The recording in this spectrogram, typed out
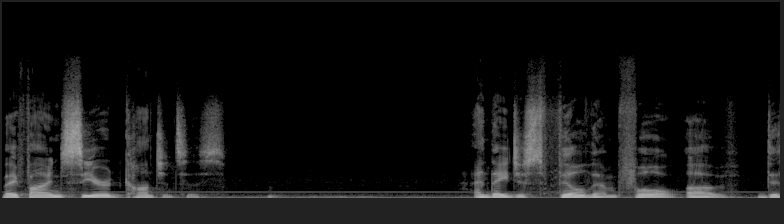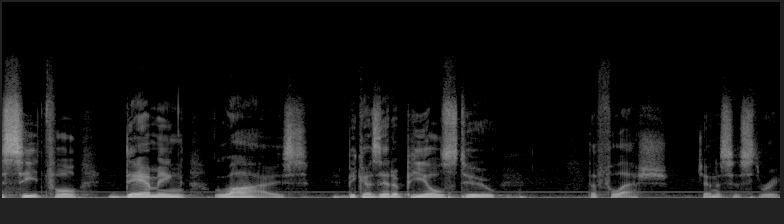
They find seared consciences. And they just fill them full of deceitful, damning lies because it appeals to the flesh. Genesis 3.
